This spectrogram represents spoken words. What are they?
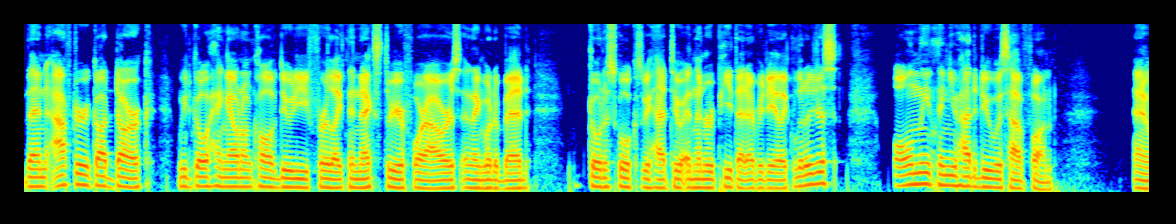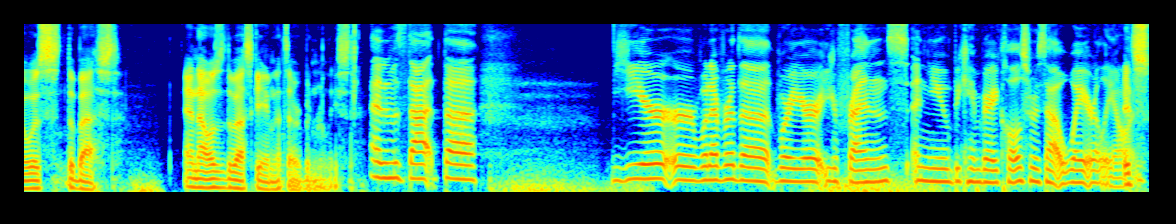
Then after it got dark, we'd go hang out on Call of Duty for like the next three or four hours, and then go to bed, go to school because we had to, and then repeat that every day. Like literally, just only thing you had to do was have fun, and it was the best and that was the best game that's ever been released. And was that the year or whatever the where your your friends and you became very close, or was that way early on? It's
